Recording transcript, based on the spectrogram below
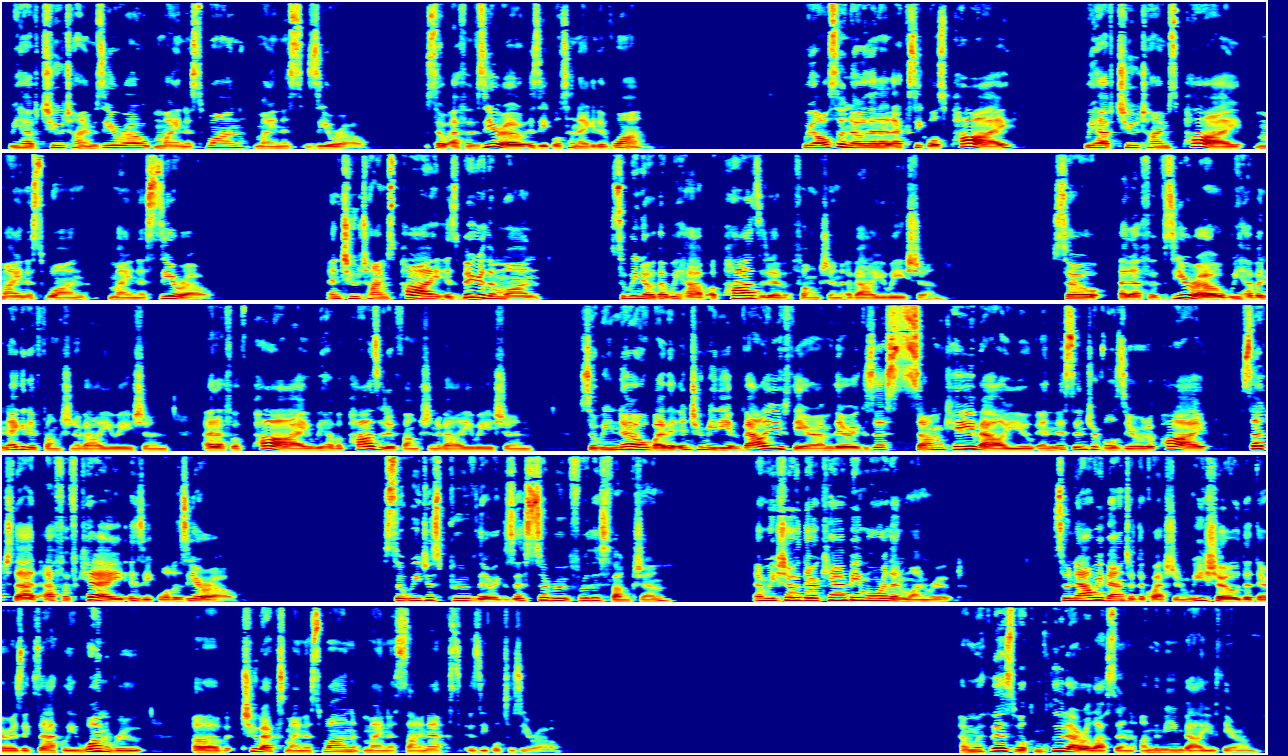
we have 2 times 0 minus 1 minus 0. So f of 0 is equal to negative 1. We also know that at x equals pi, we have 2 times pi minus 1 minus 0. And 2 times pi is bigger than 1, so we know that we have a positive function evaluation. So at f of 0, we have a negative function evaluation. At f of pi, we have a positive function evaluation. So we know by the intermediate value theorem there exists some k value in this interval 0 to pi such that f of k is equal to 0. So we just proved there exists a root for this function, and we showed there can't be more than one root. So now we've answered the question. We showed that there is exactly one root of 2x minus 1 minus sine x is equal to 0. And with this, we'll conclude our lesson on the mean value theorem.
